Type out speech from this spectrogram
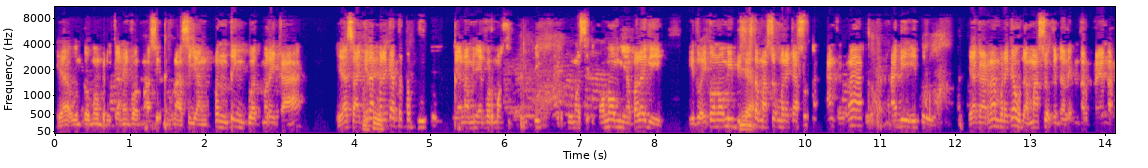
ya untuk memberikan informasi-informasi yang penting buat mereka ya saya kira mereka tetap butuh yang namanya informasi politik informasi ekonomi apalagi itu ekonomi bisnis yeah. termasuk mereka suka kan karena tadi itu ya karena mereka udah masuk ke dalam entrepreneur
